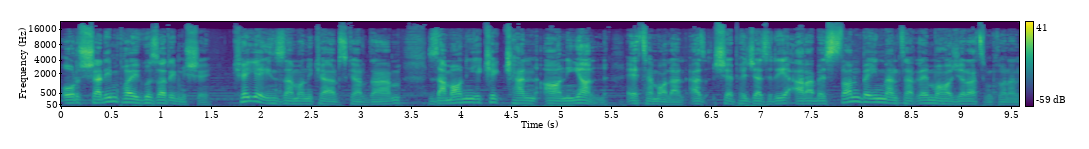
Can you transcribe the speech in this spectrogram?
اورشلیم پایگذاری میشه. کی این زمانی که عرض کردم؟ زمانی که کنعانیان احتمالا از شبه جزیره عربستان به این منطقه مهاجرت می‌کنن.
